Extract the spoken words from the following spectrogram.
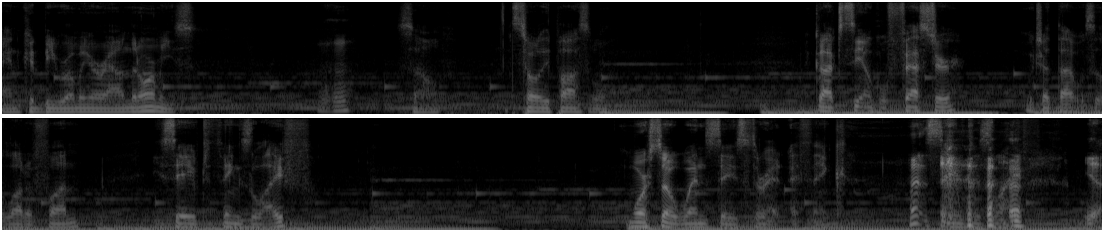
and could be roaming around the normies. Mm-hmm. So it's totally possible. Got to see Uncle Fester, which I thought was a lot of fun. He saved Thing's life. More so Wednesday's threat, I think. saved his life. Yeah.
